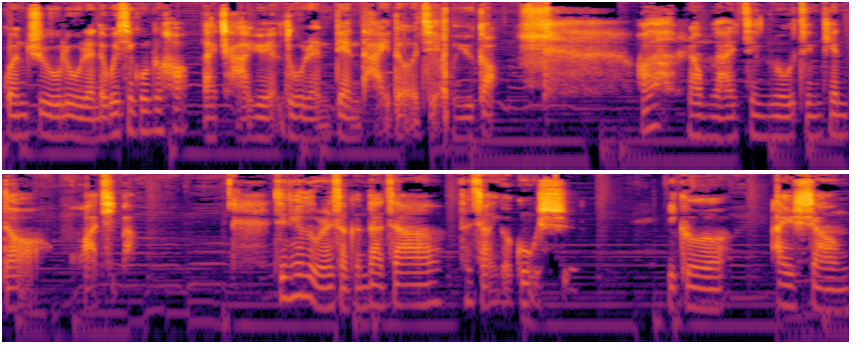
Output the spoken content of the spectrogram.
关注路人的微信公众号来查阅路人电台的节目预告。好了，让我们来进入今天的话题吧。今天路人想跟大家分享一个故事，一个爱上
